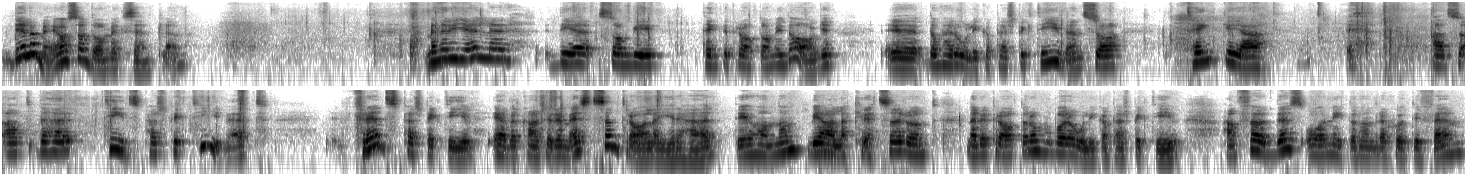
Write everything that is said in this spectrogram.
delar med oss av de exemplen. Men när det gäller det som vi tänkte prata om idag, eh, de här olika perspektiven, så tänker jag eh, alltså att det här tidsperspektivet, Freds perspektiv är väl kanske det mest centrala i det här. Det är honom vi alla kretsar runt när vi pratar om våra olika perspektiv. Han föddes år 1975.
